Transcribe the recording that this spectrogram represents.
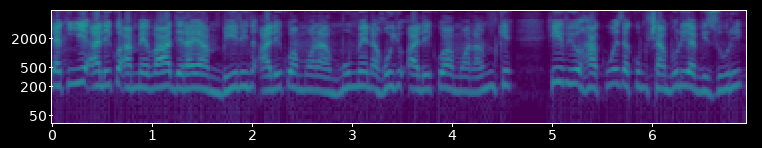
lakini ye alikuwa amevaa diraya mbili na alikuwa mwanamume na huyu alikuwa mwanamke hivyo hakuweza kumshambulia vizuri.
